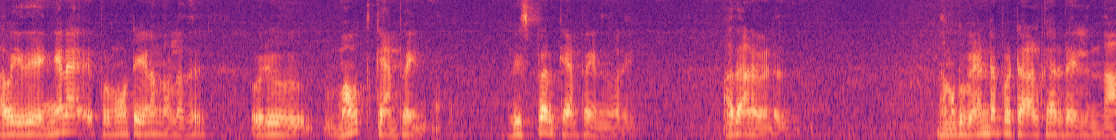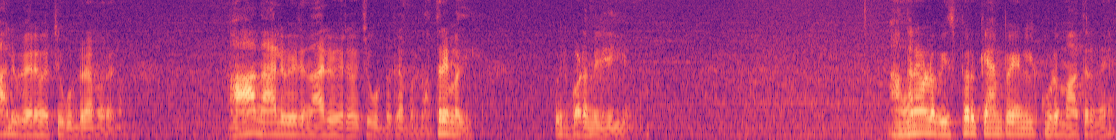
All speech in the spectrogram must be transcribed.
അപ്പോൾ ഇത് എങ്ങനെ പ്രൊമോട്ട് ചെയ്യണം എന്നുള്ളത് ഒരു മൗത്ത് ക്യാമ്പയിൻ വിസ്പർ ക്യാമ്പയിൻ എന്ന് പറയും. അതാണ് വേണ്ടത്. നമുക്ക് വേണ്ടപ്പെട്ട ആൾക്കാരുടെ കയ്യിൽ നാല് പേരെ വെച്ച് കൊണ്ടുവരാൻ പറയണം. ആ നാല് പേര് നാല് പേരെ വെച്ച് കൊണ്ടുവരാൻ പറയണം. അത്രയും മതി. ഒരു പടം വിജയിക്കും അങ്ങനെയുള്ള വിസ്പർ ക്യാമ്പയിനിൽ കൂടെ മാത്രമേ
